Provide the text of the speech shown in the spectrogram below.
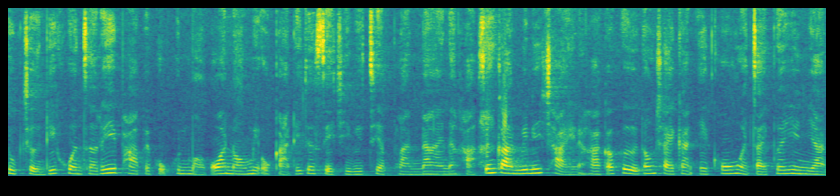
ฉุกเฉินที่ควรจะรีบพาไปพบคุณหมอเพราะว่าน้องมีโอกาสที่จะเสียชีวิตเฉียบพลันได้นะคะ ซึ่งการวินิจฉัยนะคะก็คือต้องใช้การเอ็กโคหัวใจเพื่อยืนยัน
